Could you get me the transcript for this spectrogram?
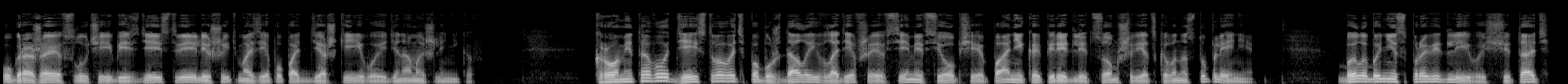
угрожая в случае бездействия лишить Мазепу поддержки его единомышленников. Кроме того, действовать побуждала и владевшая всеми всеобщая паника перед лицом шведского наступления. Было бы несправедливо считать,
